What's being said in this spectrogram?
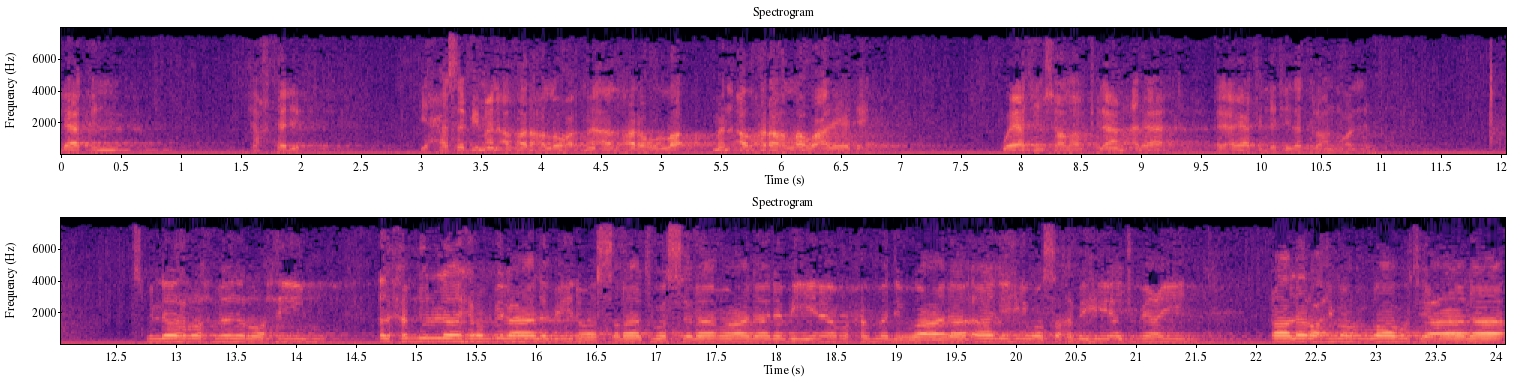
لكن تختلف بحسب من أظهرها الله من أظهره الله من أظهرها الله على يديه. ويأتي إن شاء الله الكلام على الآيات التي ذكرها المؤلف. بسم الله الرحمن الرحيم. الحمد لله رب العالمين والصلاة والسلام على نبينا محمد وعلى آله وصحبه أجمعين. قال رحمه الله تعالى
